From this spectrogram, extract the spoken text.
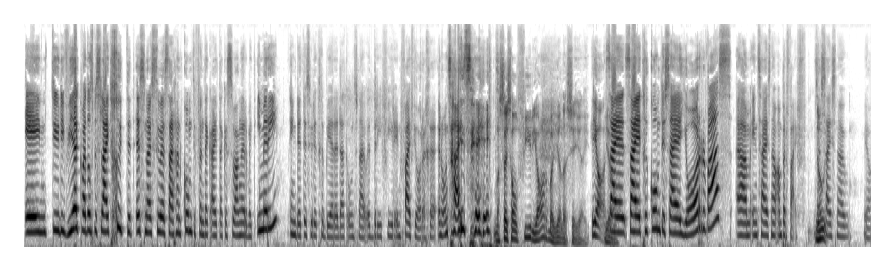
En toe die week wat ons besluit, goed, dit is nou so, sy gaan kom, toe vind ek uit ek is swanger met Imery en dit is hoe dit gebeur het dat ons nou 'n 3, 4 en 5 jarige in ons huis het. Maar sy sal 4 jaar by julle sê jy. Ja, ja, sy sy het gekom toe sy 'n jaar was, ehm um, en sy is nou amper 5. So nou, sy's nou Ja.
